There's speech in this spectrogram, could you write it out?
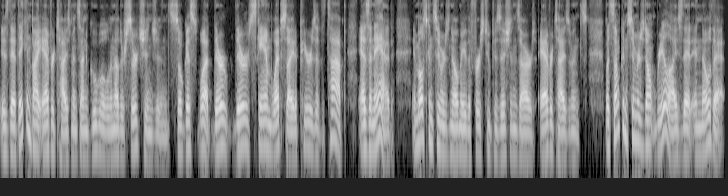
is that they can buy advertisements on Google and other search engines. So guess what? Their their scam website appears at the top as an ad. And most consumers know maybe the first two positions are advertisements, but some consumers don't realize that and know that.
